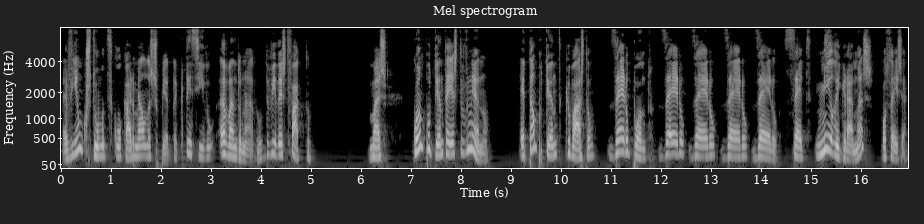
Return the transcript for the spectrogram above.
havia um costume de se colocar mel na chupeta que tem sido abandonado devido a este facto. Mas quão potente é este veneno? É tão potente que bastam 0.00007 miligramas, ou seja,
